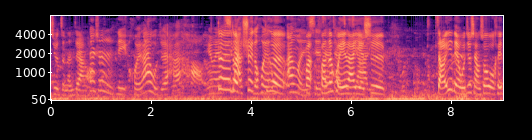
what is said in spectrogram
就只能这样了。但是你回来，我觉得还好，因为起码睡得会这个安稳一反些。反正回来也是早一点，我就想说我可以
